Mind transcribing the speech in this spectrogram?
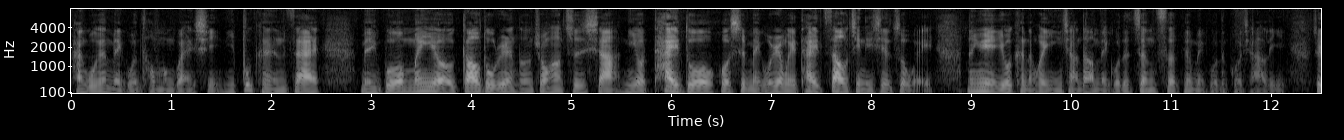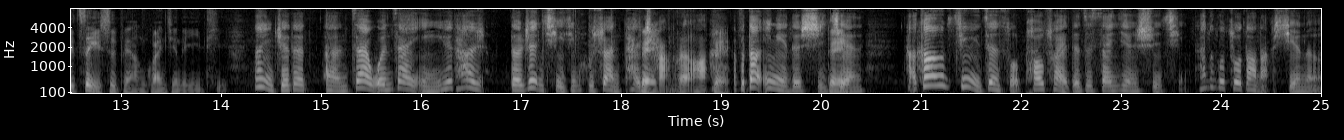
韩国跟美国的同盟关系。你不可能在美国没有高度认同的状况之下，你有太多或是美国认为太躁进的一些作为，那因为有可能会影响到美国的政策跟美国的国家利益，所以这也是非常关键的议题。那你觉得，嗯，在文在寅，因为他的。任期已经不算太长了哈，对，不到一年的时间，他刚刚金宇正所抛出来的这三件事情，他能够做到哪些呢？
